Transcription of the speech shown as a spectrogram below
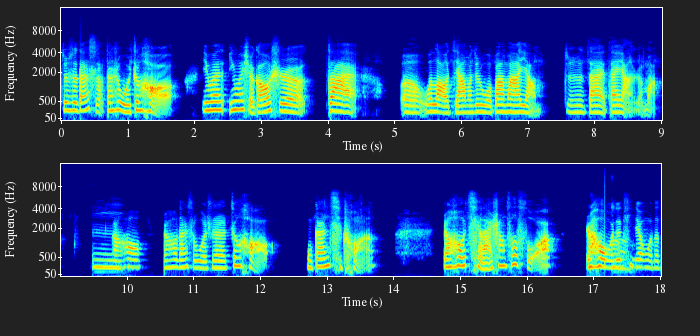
就是但是但是我正好因为因为雪糕是在呃我老家嘛，就是我爸妈养，就是在在养着嘛。嗯，然后然后当时我是正好我刚起床，然后起来上厕所，然后我就嗯听见我的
